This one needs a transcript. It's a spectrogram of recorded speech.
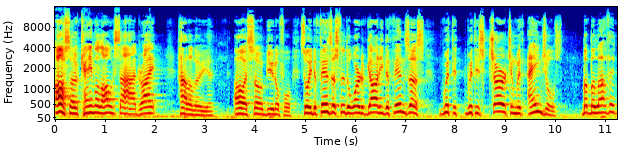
also came alongside, right? Hallelujah. Oh, it's so beautiful. So he defends us through the Word of God. He defends us with, the, with his church and with angels. But, beloved,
